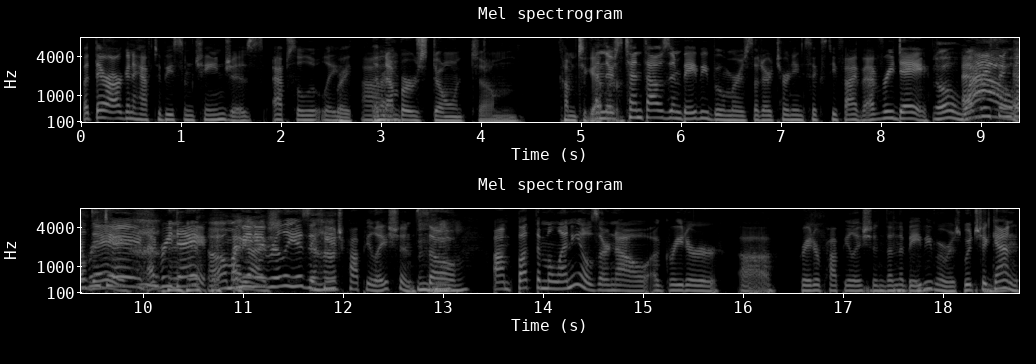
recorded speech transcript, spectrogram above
but there are going to have to be some changes. Absolutely. Right. Uh, the numbers don't um, come together. And there's 10,000 baby boomers that are turning 65 every day. Oh, wow. Every single Every day. day. Every day. Oh, my I mean, gosh. it really is a huge population. So, um, but the millennials are now a greater, uh, greater population than the baby mm-hmm. boomers, which mm-hmm. again,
